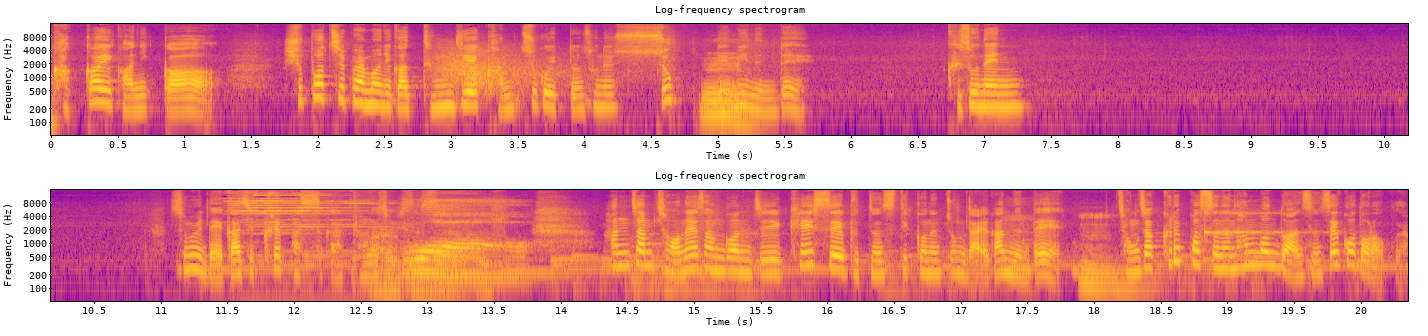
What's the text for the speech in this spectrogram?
가까이 가니까 슈퍼칩 할머니가 등 뒤에 감추고 있던 손을 쑥 음. 내미는데 그 손엔 24가지 크레파스가 들어져 있었어요. 한참 전에 산 건지 케이스에 붙은 스티커는 좀 낡았는데 정작 크레파스는 한 번도 안 쓴 새 거더라고요.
